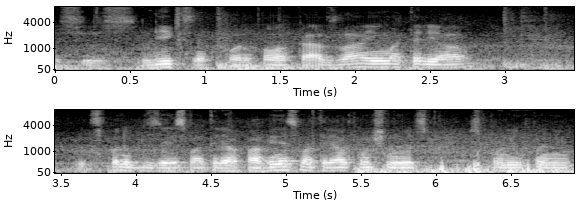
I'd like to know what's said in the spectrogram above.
esses leaks né, que foram colocados lá em um material. Eu disponibilizei esse material para venda, esse material continua disponível para mim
